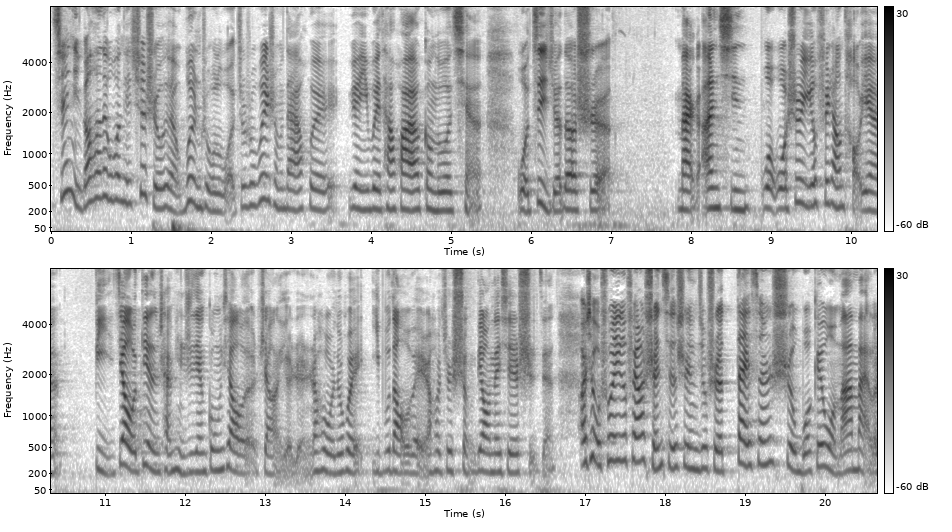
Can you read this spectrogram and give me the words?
其实你刚才那个问题确实有点问住了我，就是为什么大家会愿意为它花更多的钱？我自己觉得是买个安心。我我是一个非常讨厌。比较电子产品之间功效的这样一个人，然后我就会一步到位，然后去省掉那些时间。而且我说一个非常神奇的事情，就是戴森是我给我妈买了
